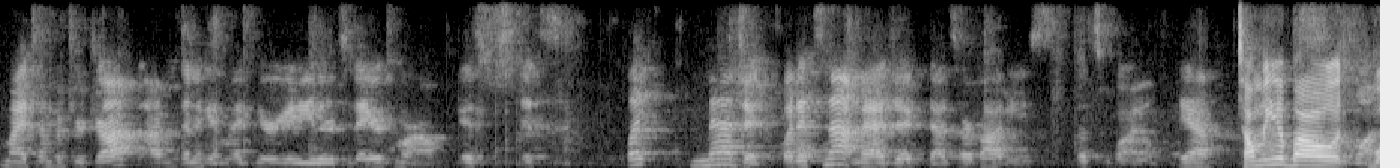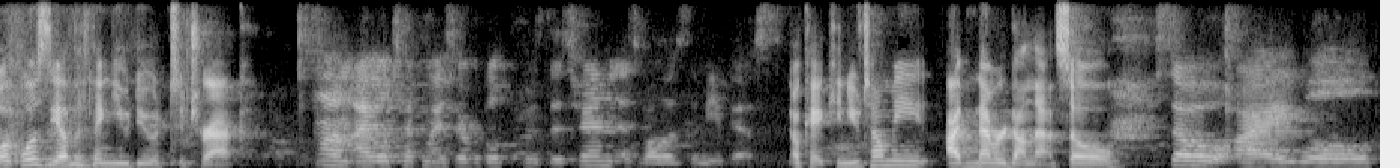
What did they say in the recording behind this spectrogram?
my temperature dropped. I'm gonna get my period either today or tomorrow. It's it's like magic, but it's not magic. That's our bodies. That's wild. Yeah. Tell me about what was the other thing you do to track? Um, I will check my cervical position as well as the mucus. Okay, can you tell me? I've never done that. So, So I will.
